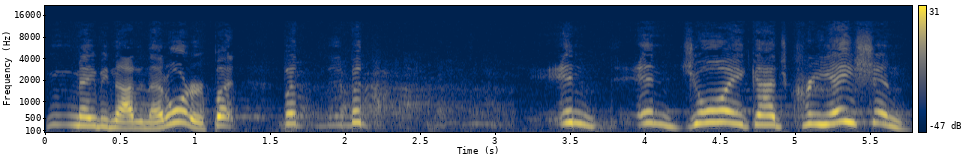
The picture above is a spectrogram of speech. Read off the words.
Maybe not in that order, but but but in, enjoy God's creation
